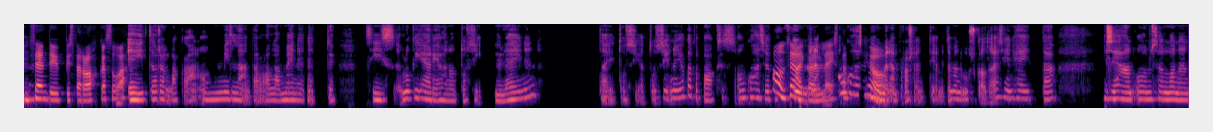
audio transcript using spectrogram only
mm. sen tyyppistä rohkaisua. Ei todellakaan ole millään tavalla menetetty. Siis lukihäiriöhän on tosi yleinen, tai tosi ja tosi, no joka tapauksessa, onkohan se, on se 10, aika yleistä. Onkohan se Joo. 10 prosenttia, mitä mä uskaltaisin heittää. Niin sehän on sellainen,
